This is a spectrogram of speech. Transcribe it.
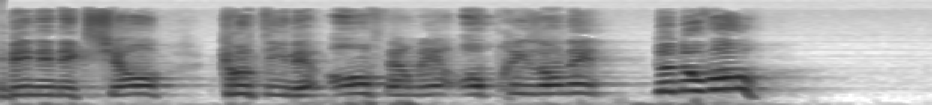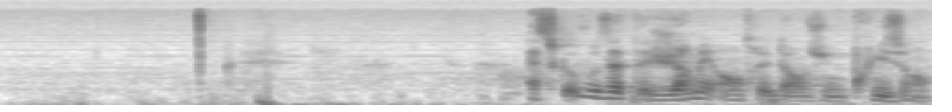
bénédictions quand il est enfermé, emprisonné de nouveau. Est-ce que vous êtes jamais entré dans une prison?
